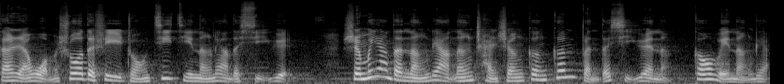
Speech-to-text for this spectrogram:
当然，我们说的是一种积极能量的喜悦。什么样的能量能产生更根本的喜悦呢？高维能量，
